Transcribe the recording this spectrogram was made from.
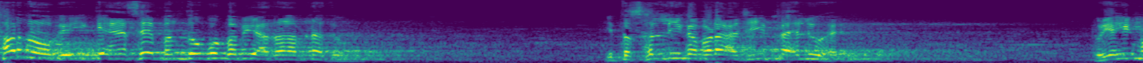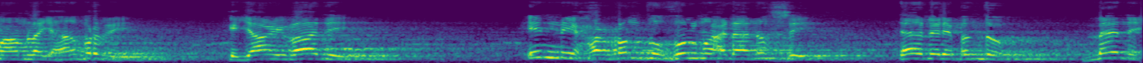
فرد ہو گئی کہ ایسے بندوں کو کبھی عذاب نہ دوں یہ تسلی کا بڑا عجیب پہلو ہے۔ اور یہی معاملہ یہاں پر بھی کہ یا عبادی ان نے حرم تو ظلم علی نفسی، اے میرے بندو، میں نے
